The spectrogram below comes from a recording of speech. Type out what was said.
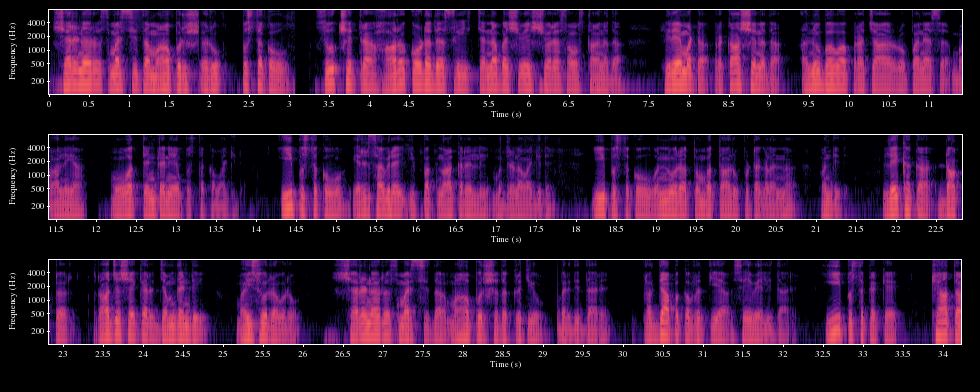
ಶರಣರು ಸ್ಮರಿಸಿದ ಮಹಾಪುರುಷರು ಪುಸ್ತಕವು ಸುಕ್ಷೇತ್ರ ಹಾರಕೋಡದ ಶ್ರೀ ಚನ್ನಬಸವೇಶ್ವರ ಸಂಸ್ಥಾನದ ಹಿರೇಮಠ ಪ್ರಕಾಶನದ ಅನುಭವ ಪ್ರಚಾರೋಪನ್ಯಾಸ ಮಾಲೆಯ ಮೂವತ್ತೆಂಟನೆಯ ಪುಸ್ತಕವಾಗಿದೆ. ಈ ಪುಸ್ತಕವು ಎರಡು ಸಾವಿರ ಇಪ್ಪತ್ನಾಲ್ಕರಲ್ಲಿ ಮುದ್ರಣವಾಗಿದೆ. ಈ ಪುಸ್ತಕವು ಒನ್ನೂರ ತೊಂಬತ್ತಾರು ಪುಟಗಳನ್ನು ಹೊಂದಿದೆ. ಲೇಖಕ ಡಾಕ್ಟರ್ ರಾಜಶೇಖರ್ ಜಮದಂಡಿ ಮೈಸೂರವರು ಶರಣರು ಸ್ಮರಿಸಿದ ಮಹಾಪುರುಷದ ಕೃತಿಯು ಬರೆದಿದ್ದಾರೆ. ಪ್ರಾಧ್ಯಾಪಕ ವೃತ್ತಿಯ ಸೇವೆಯಲ್ಲಿದ್ದಾರೆ. ಈ ಪುಸ್ತಕಕ್ಕೆ ಖ್ಯಾತ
